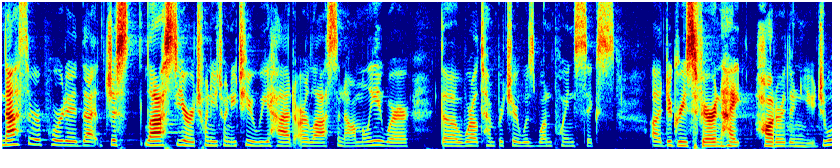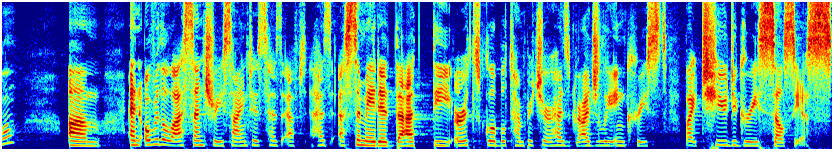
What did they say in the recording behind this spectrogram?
NASA reported that just last year, 2022, we had our last anomaly where the world temperature was 1.6 uh, degrees Fahrenheit hotter than usual. Um, and over the last century, scientists has, has estimated that the Earth's global temperature has gradually increased by two degrees Celsius.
